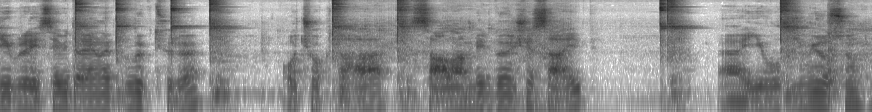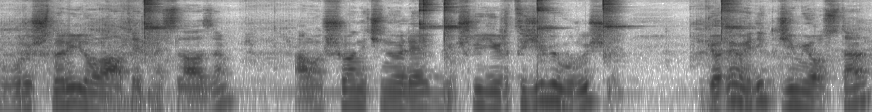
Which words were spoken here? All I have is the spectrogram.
Libra ise bir dayanıklılık türü. O çok daha sağlam bir dönüşe sahip. Ee, Evil Genius'un vuruşlarıyla onu alt etmesi lazım. Ama şu an için öyle güçlü yırtıcı bir vuruş göremedik Genius'tan.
